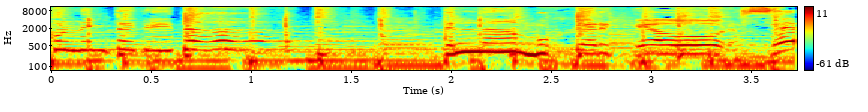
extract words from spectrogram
con la integridad de la mujer que ahora se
